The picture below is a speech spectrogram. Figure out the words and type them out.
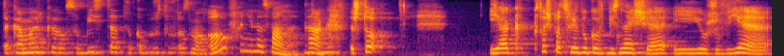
taka marka osobista, tylko po prostu w rozmowie. O, fajnie nazwane, tak. Mhm. Zresztą jak ktoś pracuje długo w biznesie i już wie,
